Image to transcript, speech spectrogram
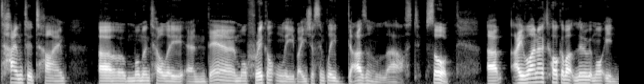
time to time, uh, momentarily, and then more frequently, but it just simply doesn't last. So, um, I want to talk about a little bit more in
